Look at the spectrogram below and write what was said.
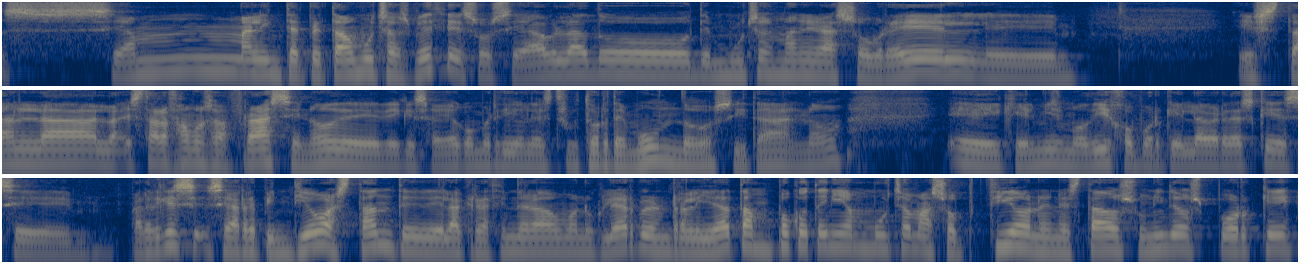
se han malinterpretado muchas veces o se ha hablado de muchas maneras sobre él. Eh, está, la, famosa frase ¿no? de, que se había convertido en el destructor de mundos y tal, ¿no? Eh, que él mismo dijo, porque la verdad es que se, parece que se, arrepintió bastante de la creación de la bomba nuclear, pero en realidad tampoco tenía mucha más opción en Estados Unidos porque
